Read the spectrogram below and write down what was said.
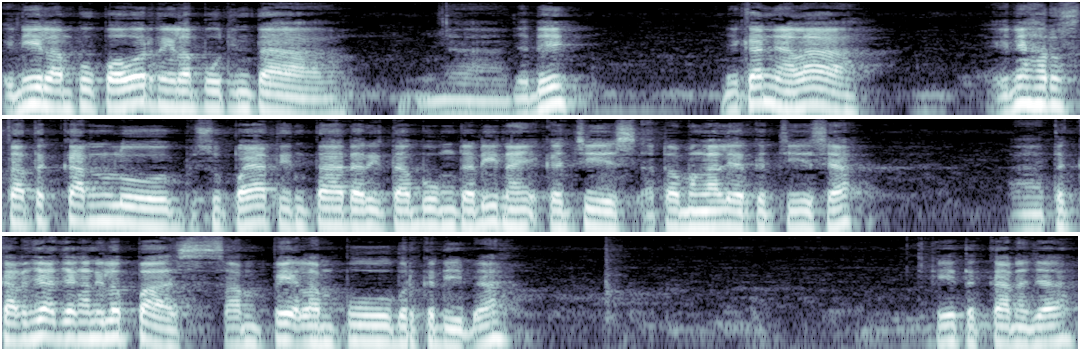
Ini lampu power, ini lampu tinta. Nah, jadi ini kan nyala. Ini harus kita tekan dulu supaya tinta dari tabung tadi naik ke cheese atau mengalir ke cheese ya. Nah, tekan aja jangan dilepas sampai lampu berkedip ya. Oke, tekan aja.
